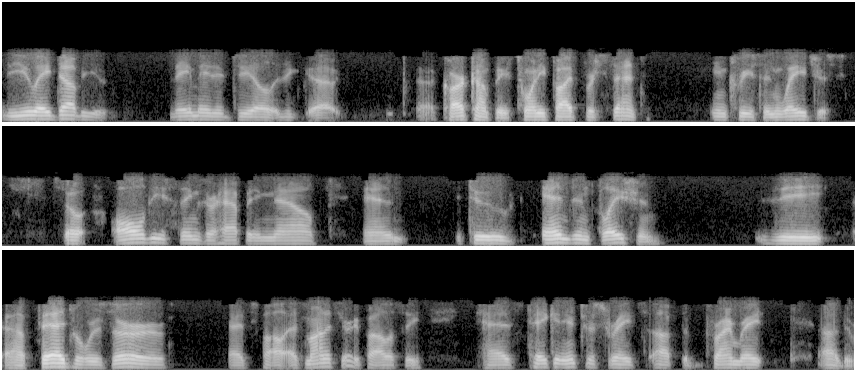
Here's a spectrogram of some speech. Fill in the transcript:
the UAW, they made a deal. The Uh, uh, car companies 25% increase in wages. So all these things are happening now, and to end inflation, the uh, Federal Reserve, as as monetary policy, has taken interest rates up. The prime rate uh, the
